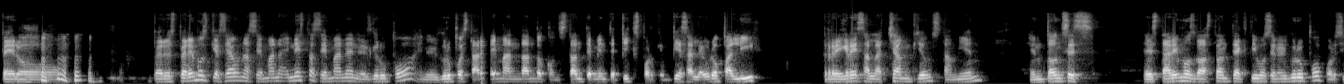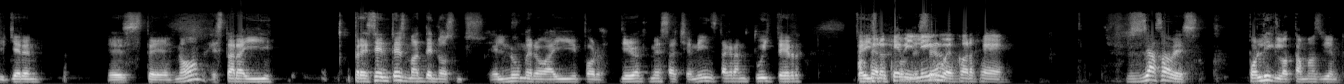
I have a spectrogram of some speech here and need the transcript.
Pero, pero esperemos que sea una semana, en esta semana en el grupo, en el grupo estaré mandando constantemente picks porque empieza la Europa League, regresa la Champions también. Entonces, estaremos bastante activos en el grupo por si quieren, este, ¿no? Estar ahí presentes, mándenos el número ahí por direct message en Instagram, Twitter, Facebook. Pero qué bilingüe, Jorge. Pues ya sabes, políglota más bien,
